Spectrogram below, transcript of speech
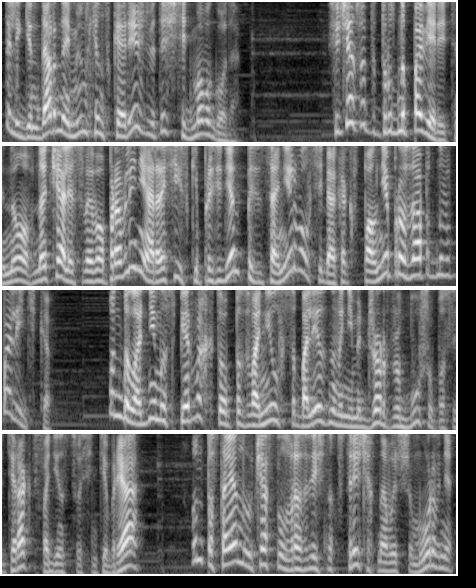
Это легендарная Мюнхенская речь 2007 года – Сейчас в это трудно поверить, но в начале своего правления российский президент позиционировал себя как вполне прозападного политика. Он был одним из первых, кто позвонил с соболезнованиями Джорджу Бушу после терактов 11 сентября. Он постоянно участвовал в различных встречах на высшем уровне.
